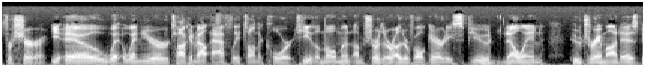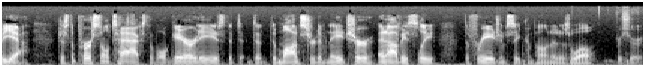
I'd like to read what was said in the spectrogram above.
for sure. You know, when you're talking about athletes on the court, heat of the moment, I'm sure there are other vulgarities spewed, knowing who Draymond is. But yeah, just the personal attacks, the vulgarities, the, the demonstrative nature, and obviously the free agency component as well. For sure.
